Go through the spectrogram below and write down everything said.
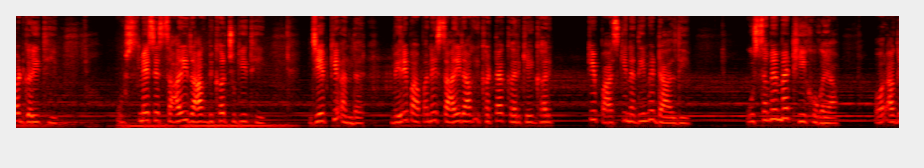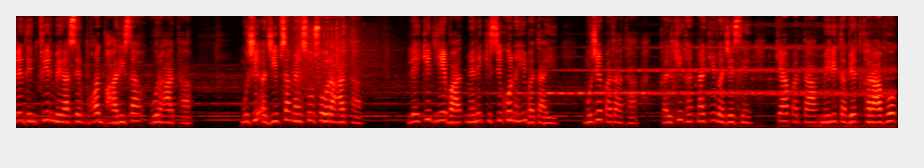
फट गई थी। उसमें से सारी राख बिखर चुकी थी जेब के अंदर। मेरे पापा ने सारी राख इकट्ठा करके घर के पास की नदी में डाल दी। उस समय मैं ठीक हो गया और अगले दिन फिर मेरा सिर बहुत भारी सा हो रहा था। मुझे अजीब सा महसूस हो रहा था। लेकिन ये बात मैंने किसी को नहीं बताई। मुझे पता था, कल की घटना की वजह से। क्या पता मेरी तबीयत खराब हो।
